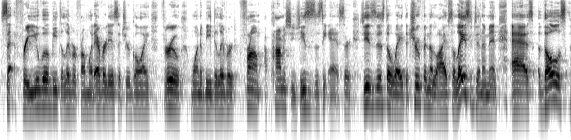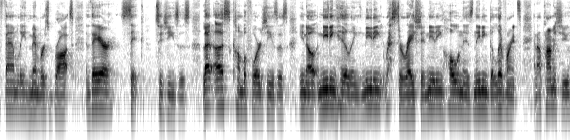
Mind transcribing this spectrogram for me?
set free. You will be delivered from whatever it is that you're going through, want to be delivered from. I promise you, Jesus is the answer. Jesus is the way, the truth, and the life. So, ladies and gentlemen, as those family members brought their sick to Jesus. Let us come before Jesus, you know, needing healing, needing restoration, needing wholeness, needing deliverance. And I promise you,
